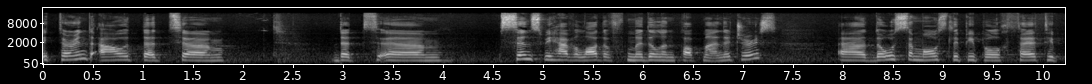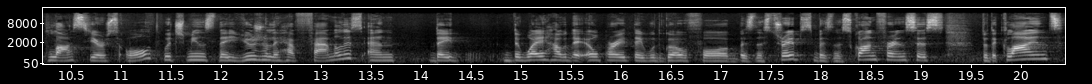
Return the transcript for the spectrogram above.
it turned out that, um, that um, since we have a lot of middle and top managers, uh, those are mostly people 30 plus years old, which means they usually have families and they, the way how they operate, they would go for business trips, business conferences to the clients.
